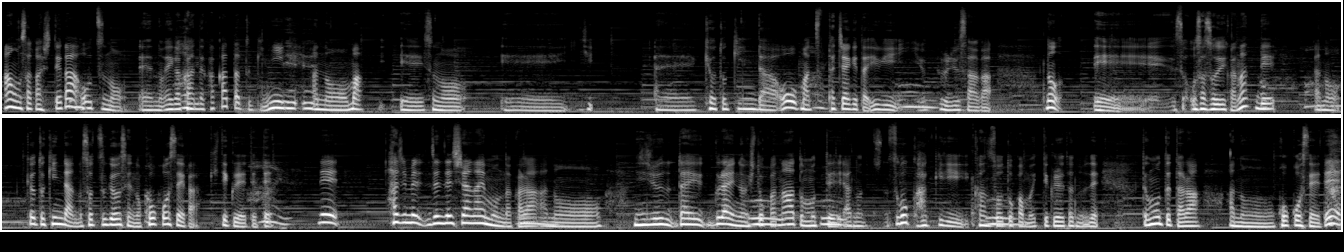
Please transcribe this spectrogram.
案を探してが大津の,、えー、の映画館でかかった時に、はい、あのまあ、えー、その、えーえー、京都キンダーを、まあ、立ち上げたゆぎプロデューサーがの、えー、お誘いかな。であの京都キンダーの卒業生の高校生が来てくれてて、はい、で初め全然知らないもんだから、うん、あの20代ぐらいの人かなと思って、うん、あのすごくはっきり感想とかも言ってくれたので、うん、って思ってたらあの高校生で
